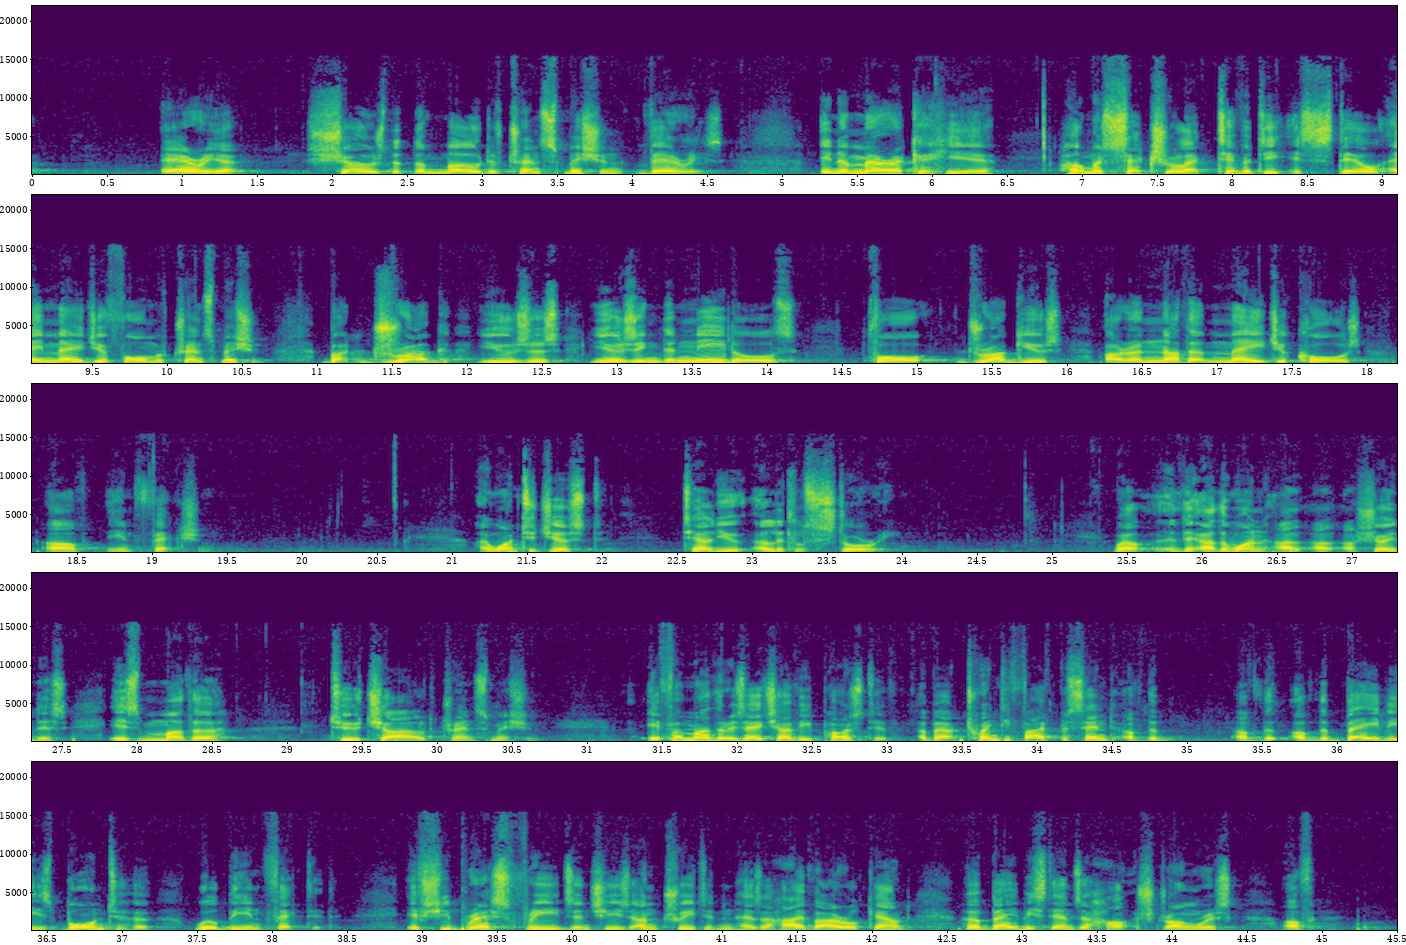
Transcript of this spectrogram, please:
area shows that the mode of transmission varies. In America, here, homosexual activity is still a major form of transmission. But drug users using the needles for drug use are another major cause of the infection. I want to just tell you a little story. Well, the other one, I'll, I'll show you this, is mother to child transmission. If a mother is HIV positive, about 25% of the, of, the, of the babies born to her will be infected. If she breastfeeds and she's untreated and has a high viral count, her baby stands a strong risk of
